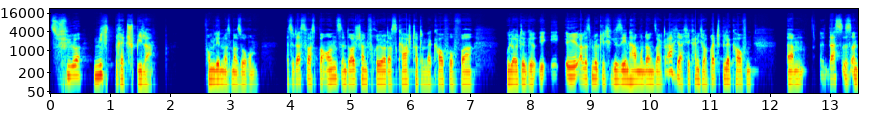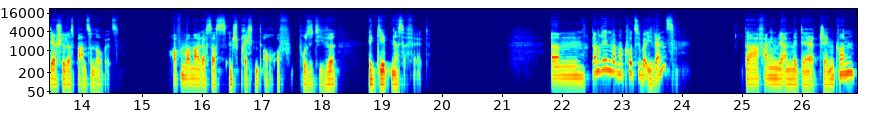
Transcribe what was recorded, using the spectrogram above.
für Nicht-Brettspieler. Formulieren wir es mal so rum. Also das, was bei uns in Deutschland früher das Karstadt und der Kaufhof war, wo Leute alles Mögliche gesehen haben und dann sagt, ach ja, hier kann ich auch Brettspiele kaufen. Ähm, das ist an der Stelle das Barnes Nobles. Hoffen wir mal, dass das entsprechend auch auf positive Ergebnisse fällt. Ähm, dann reden wir mal kurz über Events. Da fangen wir an mit der GenCon.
